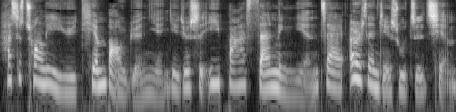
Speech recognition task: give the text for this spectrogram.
它是创立于天宝元年，也就是一八三零年，在二战结束之前。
